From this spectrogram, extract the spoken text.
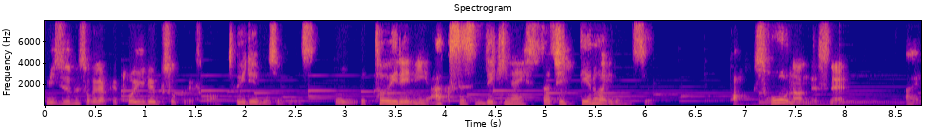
水不足じゃなくてトイレ不足ですか？トイレ不足です。ほうでトイレにアクセスできない人たちっていうのがいるんですよ。あ、そうなんですね。はい。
